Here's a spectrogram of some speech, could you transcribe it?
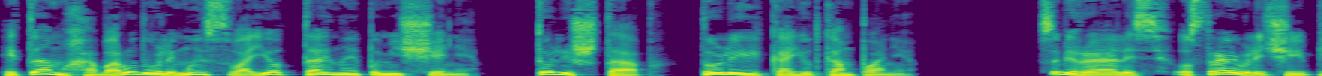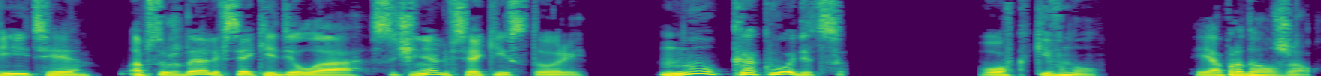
И там оборудовали мы свое тайное помещение. То ли штаб, то ли кают-компанию. Собирались, устраивали чаепитие, обсуждали всякие дела, сочиняли всякие истории. Ну, как водится. Вовка кивнул. Я продолжал.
